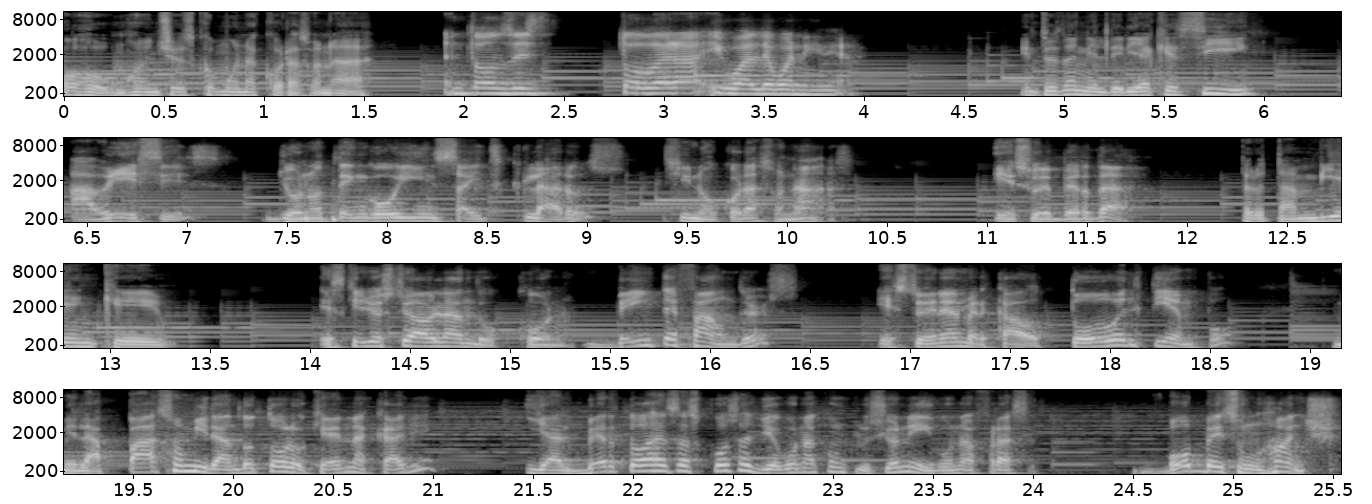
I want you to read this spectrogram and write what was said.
Ojo, un hunch es como una corazonada. Entonces, todo era igual de buena idea. Entonces Daniel diría que sí. A veces yo no tengo insights claros, sino corazonadas. Eso es verdad. Pero también que... Es que yo estoy hablando con 20 founders, estoy en el mercado todo el tiempo, me la paso mirando todo lo que hay en la calle y al ver todas esas cosas llego a una conclusión y digo una frase. Vos ves un hunch,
